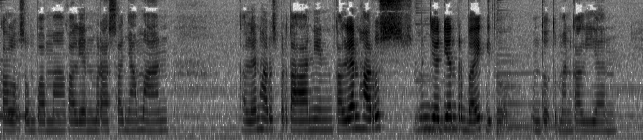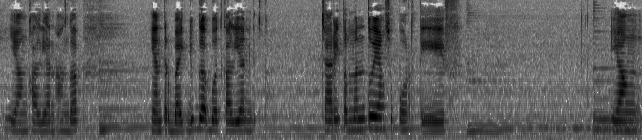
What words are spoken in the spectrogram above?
Kalau seumpama kalian merasa nyaman kalian harus pertahanin. Kalian harus menjadi yang terbaik gitu untuk teman kalian yang kalian anggap yang terbaik juga buat kalian gitu. Cari temen tuh yang suportif yang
